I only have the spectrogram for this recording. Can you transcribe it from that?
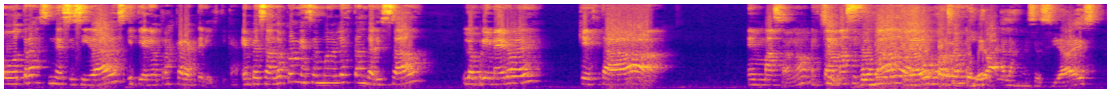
otras necesidades y tiene otras características. Empezando con ese mueble estandarizado, lo primero es que está en masa, ¿no? Está sí, masificado para responder a las necesidades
